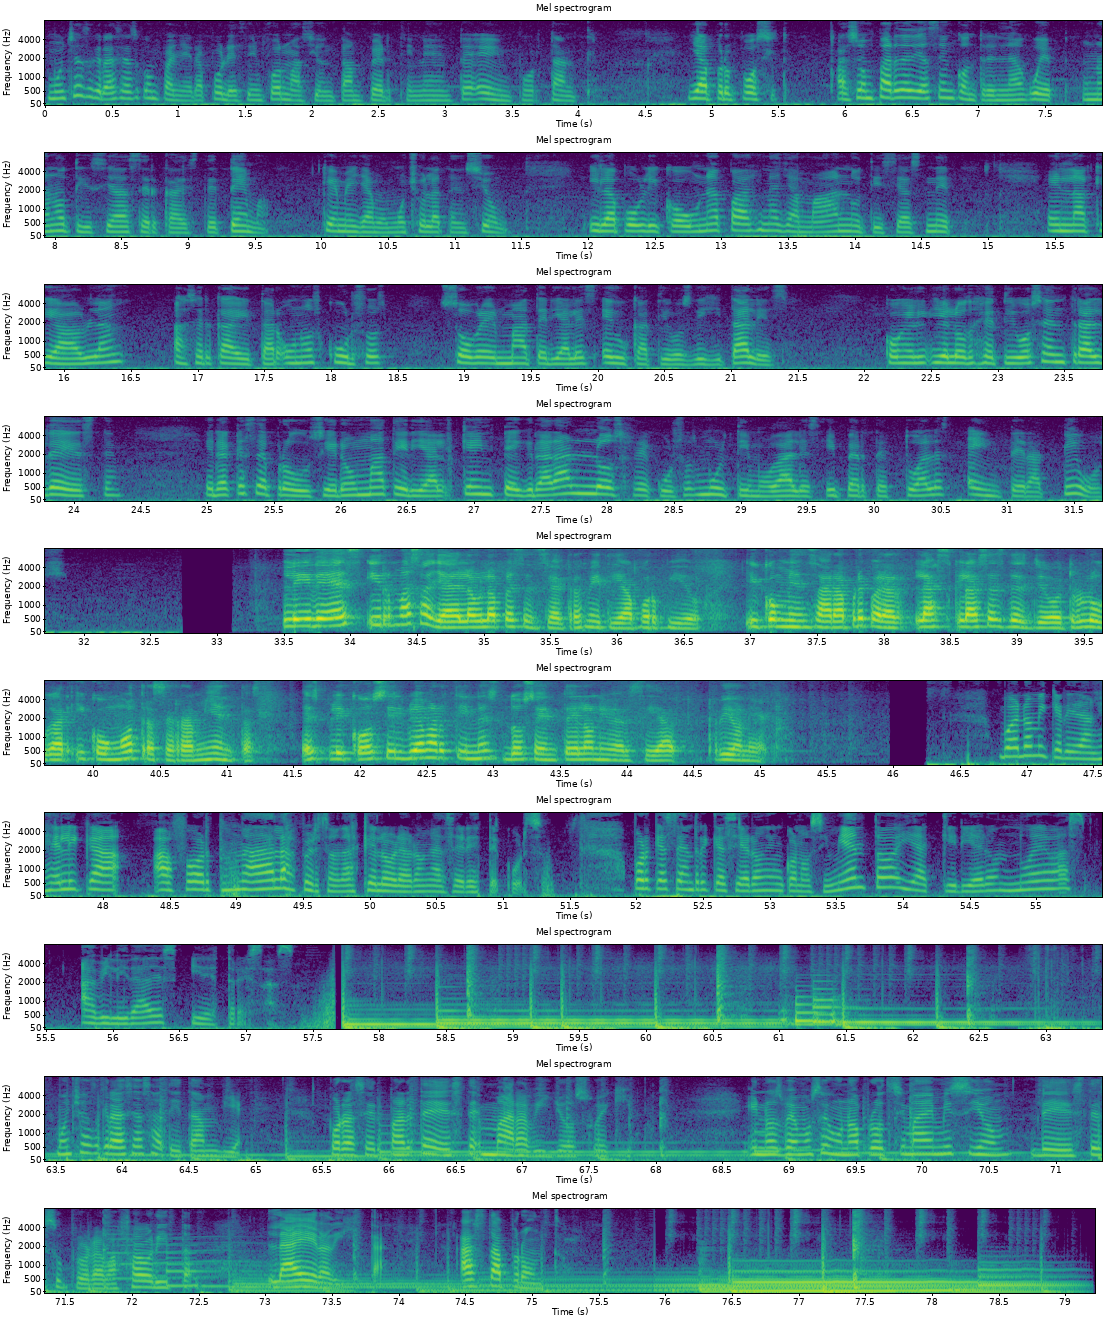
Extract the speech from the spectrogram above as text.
Muchas gracias compañera por esta información tan pertinente e importante. Y a propósito, hace un par de días encontré en la web una noticia acerca de este tema que me llamó mucho la atención y la publicó una página llamada Noticias Net en la que hablan acerca de editar unos cursos sobre materiales educativos digitales. Con el, y el objetivo central de este era que se produciera un material que integrara los recursos multimodales, hipertextuales e interactivos. La idea es ir más allá del aula presencial transmitida por video y comenzar a preparar las clases desde otro lugar y con otras herramientas, explicó Silvia Martínez, docente de la Universidad Río Negro. Bueno, mi querida Angélica, afortunadas las personas que lograron hacer este curso, porque se enriquecieron en conocimiento y adquirieron nuevas habilidades y destrezas. Muchas gracias a ti también por hacer parte de este maravilloso equipo. Y nos vemos en una próxima emisión de este su programa favorita, La Era Digital. Hasta pronto.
